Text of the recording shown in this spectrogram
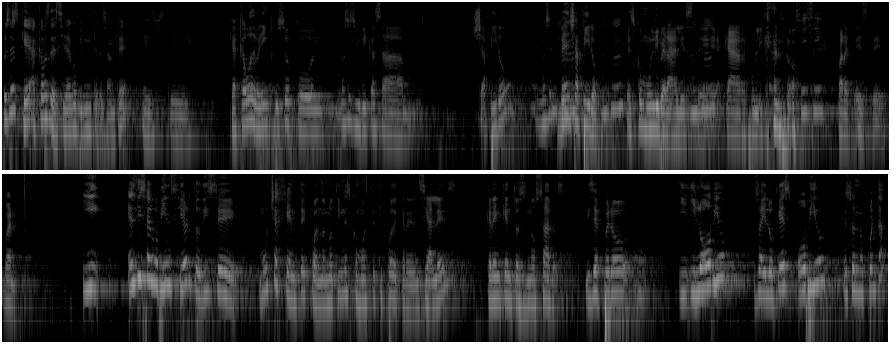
Pero ¿sabes qué? Acabas de decir algo bien interesante, este, que acabo de ver incluso con, no sé si ubicas a Shapiro, no sé, Ben Shapiro, es como un liberal, este, acá republicano, Sí, sí. para, este, bueno, y él dice algo bien cierto, dice, mucha gente cuando no tienes como este tipo de credenciales, creen que entonces no sabes. Dice, pero, ¿y, y lo obvio? O sea, ¿y lo que es obvio, eso no cuenta?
